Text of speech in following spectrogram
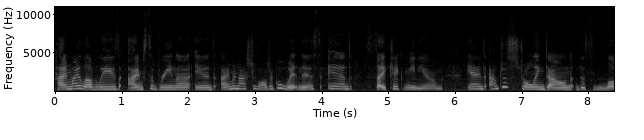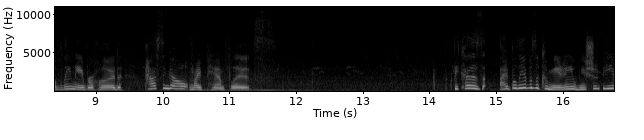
Hi, my lovelies. I'm Sabrina, and I'm an astrological witness and psychic medium. And I'm just strolling down this lovely neighborhood, passing out my pamphlets. Because I believe as a community, we should be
